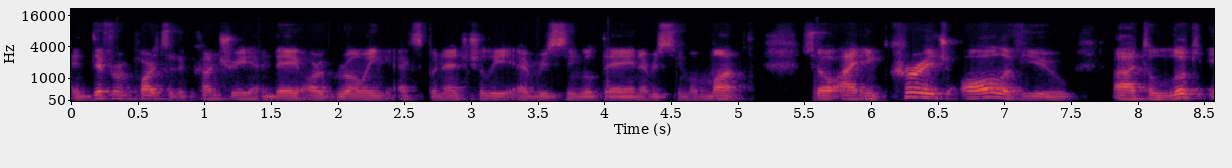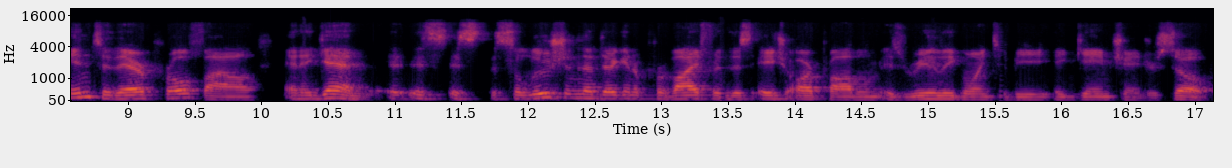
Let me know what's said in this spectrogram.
in different parts of the country, and they are growing exponentially every single day and every single month. So I encourage all of you uh, to look into their profile. And again, it's, it's the solution that they're going to provide for this HR problem is really going to be a game changer. So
